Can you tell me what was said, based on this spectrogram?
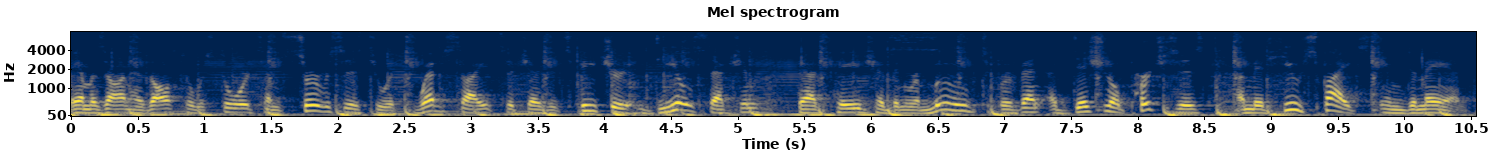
Amazon has also restored some services to its website, such as its featured deals section. That page had been removed to prevent additional purchases amid huge spikes in demand.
